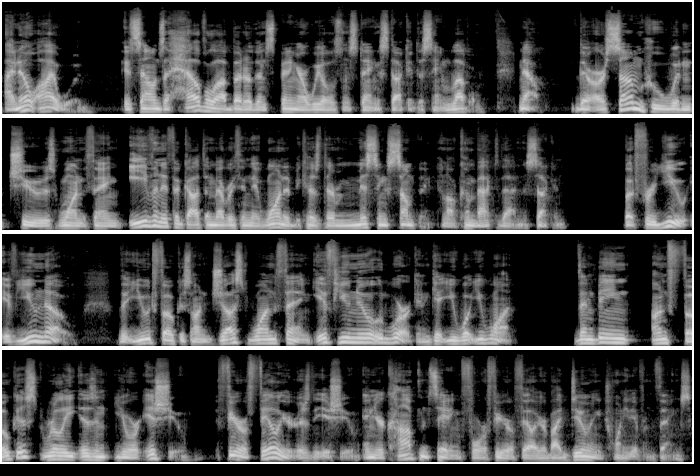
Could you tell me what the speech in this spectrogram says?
I know I would. It sounds a hell of a lot better than spinning our wheels and staying stuck at the same level. Now, there are some who wouldn't choose one thing, even if it got them everything they wanted, because they're missing something. And I'll come back to that in a second. But for you, if you know that you would focus on just one thing, if you knew it would work and get you what you want, then being unfocused really isn't your issue. Fear of failure is the issue, and you're compensating for fear of failure by doing 20 different things.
